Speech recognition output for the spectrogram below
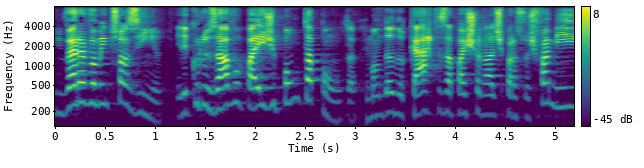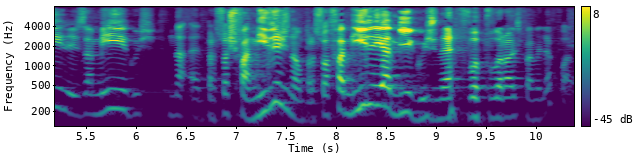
invariavelmente sozinho. Ele cruzava o país de ponta a ponta, mandando cartas apaixonadas para suas famílias, amigos. Eh, para suas famílias, não, para sua família e amigos, né? Plural de família é foda.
